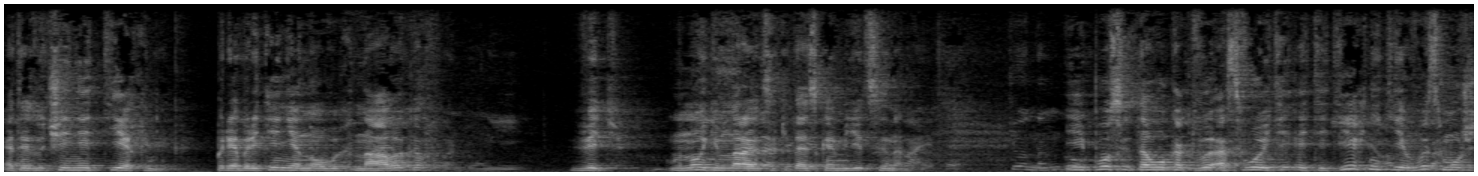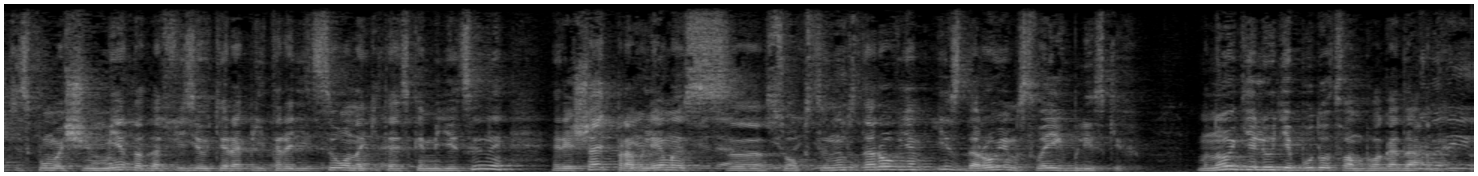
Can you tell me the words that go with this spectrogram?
это изучение техник, приобретение новых навыков. Ведь многим нравится китайская медицина. И после того, как вы освоите эти техники, вы сможете с помощью метода физиотерапии традиционной китайской медицины решать проблемы с э, собственным здоровьем и здоровьем своих близких. Многие люди будут вам благодарны.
